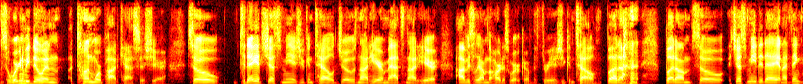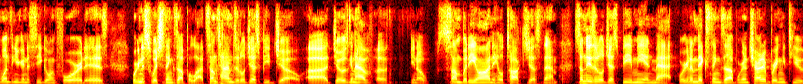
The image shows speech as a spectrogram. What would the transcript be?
So we're going to be doing a ton more podcasts this year. So today it's just me, as you can tell. Joe's not here, Matt's not here. Obviously, I'm the hardest worker of the three, as you can tell. But uh, but um, so it's just me today, and I think one thing you're going to see going forward is we're going to switch things up a lot. Sometimes it'll just be Joe. Uh, Joe's going to have a you know somebody on and he'll talk to just them. Some days it'll just be me and Matt. We're gonna mix things up. We're gonna try to bring it to you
